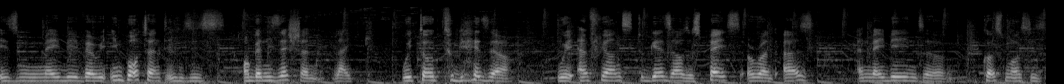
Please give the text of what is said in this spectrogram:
is maybe very important in this organization, like we talk together, we influence together the space around us, and maybe in the cosmos is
